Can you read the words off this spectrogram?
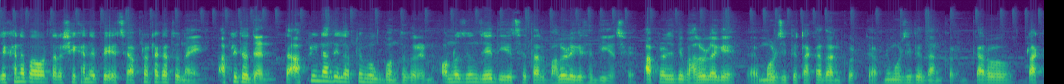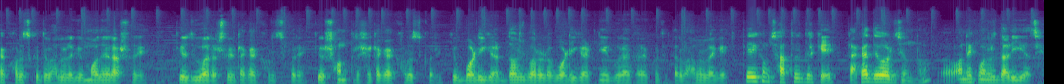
যেখানে পাওয়ার তারা সেখানে পেয়েছে, আপনার টাকা তো নেয়নি। আপনি তো দেন তা আপনি না দিলে আপনি মুখ বন্ধ করেন। অন্যজন যে দিয়েছে, তার ভালো লেগেছে, দিয়েছে। আপনার যদি ভালো লাগে, মসজিদে টাকা দান করতে, আপনি মসজিদে দান করেন। কারও টাকা খরচ করতে ভালো লাগে, মদের আসরে। কেউ জুয়ার আসরে টাকা খরচ করে, কেউ সন্ত্রাসে টাকা খরচ করে, কেউ বডিগার্ড দশ বারোটা বডিগার্ড নিয়ে ঘোরাফেরা করতে তার ভালো লাগে। তো এরকম ছাত্রদেরকে টাকা দেওয়ার জন্য অনেক মানুষ দাঁড়িয়ে আছে,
